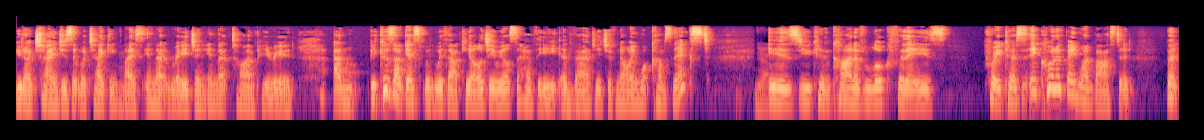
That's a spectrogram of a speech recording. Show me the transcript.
you know changes that were taking mm. place in that region in that time period, and because I guess with, with archaeology we also have the mm. advantage of knowing what comes next. Yeah. Is you can kind of look for these precursors. It could have been one bastard, but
